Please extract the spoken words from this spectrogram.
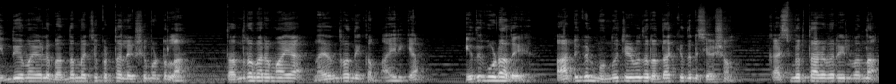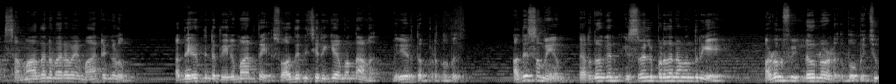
ഇന്ത്യയുമായുള്ള ബന്ധം മെച്ചപ്പെടുത്താൻ ലക്ഷ്യമിട്ടുള്ള തന്ത്രപരമായ നയതന്ത്ര നീക്കം ആയിരിക്കാം. ഇതുകൂടാതെ ആർട്ടിക്കിൾ മുന്നൂറ്റി എഴുപത് റദ്ദാക്കിയതിനു ശേഷം കാശ്മീർ താഴ്വരയിൽ വന്ന സമാധാനപരമായ മാറ്റങ്ങളും അദ്ദേഹത്തിന്റെ തീരുമാനത്തെ സ്വാധീനിച്ചിരിക്കാമെന്നാണ് വിലയിരുത്തപ്പെടുന്നത്. അതേസമയം എർദോഗൻ ഇസ്രായേൽ പ്രധാനമന്ത്രിയെ അഡോൾഫ് ഹിറ്റ്ലറിനോട് ഉപമിച്ചു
